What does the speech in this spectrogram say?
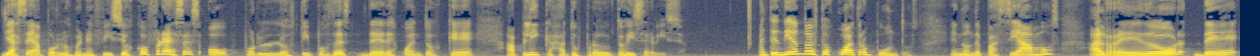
ya sea por los beneficios que ofreces o por los tipos de, de descuentos que aplicas a tus productos y servicios. Entendiendo estos cuatro puntos, en donde paseamos alrededor de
